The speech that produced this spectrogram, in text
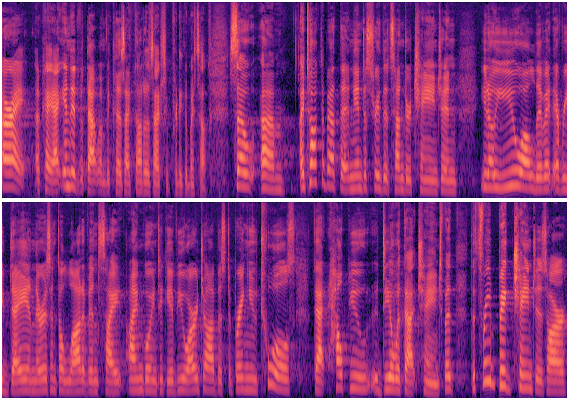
All right, okay, I ended with that one because I thought it was actually pretty good myself. So um, I talked about the, an industry that's under change and you know, you all live it every day and there isn't a lot of insight I'm going to give you. Our job is to bring you tools that help you deal with that change. But the three big changes are,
